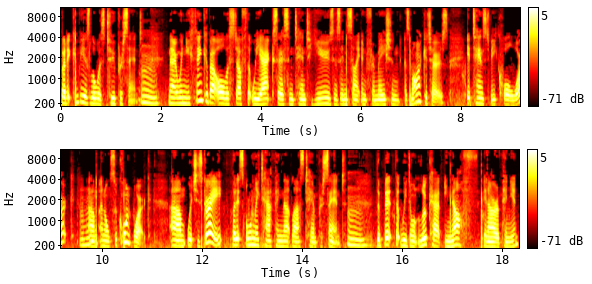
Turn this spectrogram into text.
but it can be as low as 2%. Mm. Now, when you think about all the stuff that we access and tend to use as insight information as marketers, it tends to be qual work mm -hmm. um, and also quant work. Um, which is great, but it's only tapping that last 10%. Mm. The bit that we don't look at enough in our opinion,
